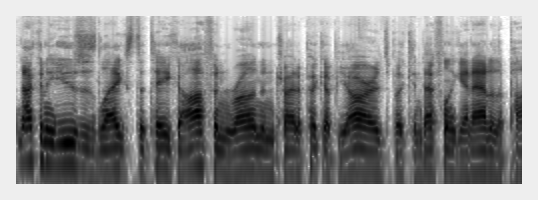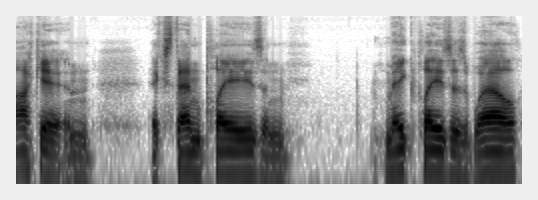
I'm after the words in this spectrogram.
Not going to use his legs to take off and run and try to pick up yards, but can definitely get out of the pocket and extend plays and make plays as well.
